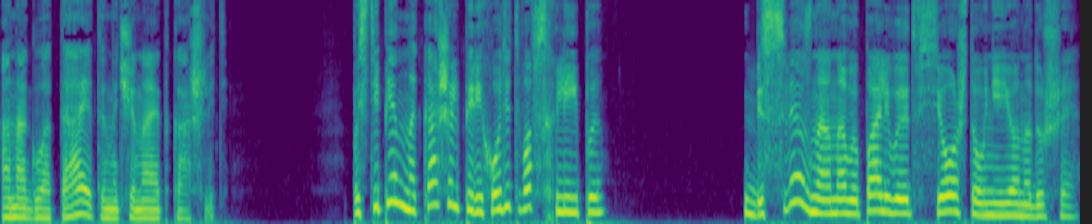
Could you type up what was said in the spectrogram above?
она глотает и начинает кашлять. Постепенно кашель переходит во всхлипы. Бессвязно она выпаливает все, что у нее на душе.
